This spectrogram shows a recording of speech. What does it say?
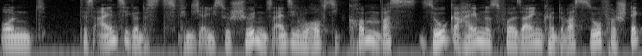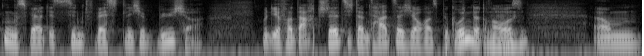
Und das Einzige, und das, das finde ich eigentlich so schön, das Einzige, worauf sie kommen, was so geheimnisvoll sein könnte, was so versteckenswert ist, sind westliche Bücher. Und ihr Verdacht stellt sich dann tatsächlich auch als begründet raus. Mhm. Ähm,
